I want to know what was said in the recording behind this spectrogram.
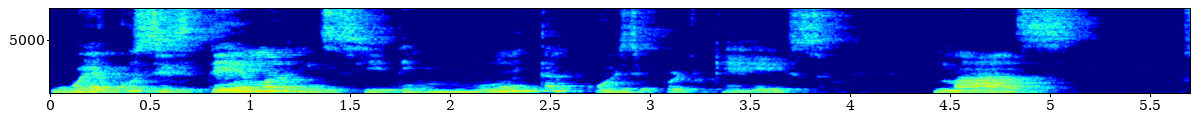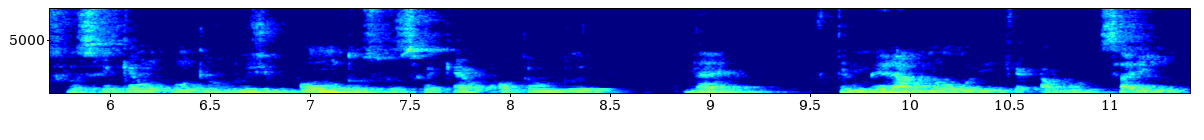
o ecossistema em si tem muita coisa em português, mas se você quer um conteúdo de ponto, se você quer um conteúdo né, de primeira mão ali que acabou de sair,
